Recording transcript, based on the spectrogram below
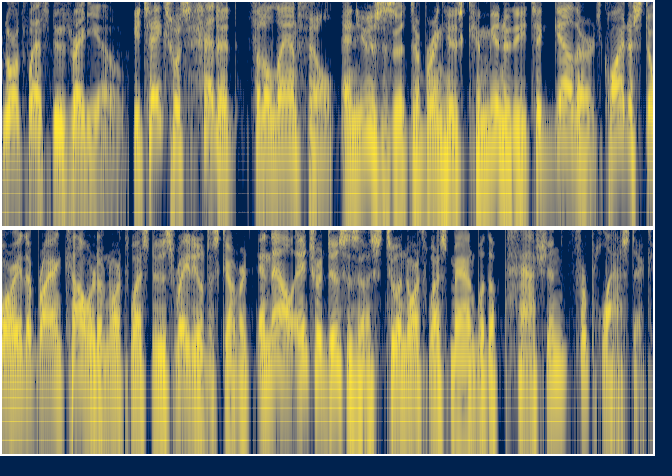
Northwest News Radio. He takes what's headed for the landfill and uses it to bring his community together. It's quite a story that Brian Calvert of Northwest News Radio discovered and now introduces us to a Northwest man with a passion for plastic.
